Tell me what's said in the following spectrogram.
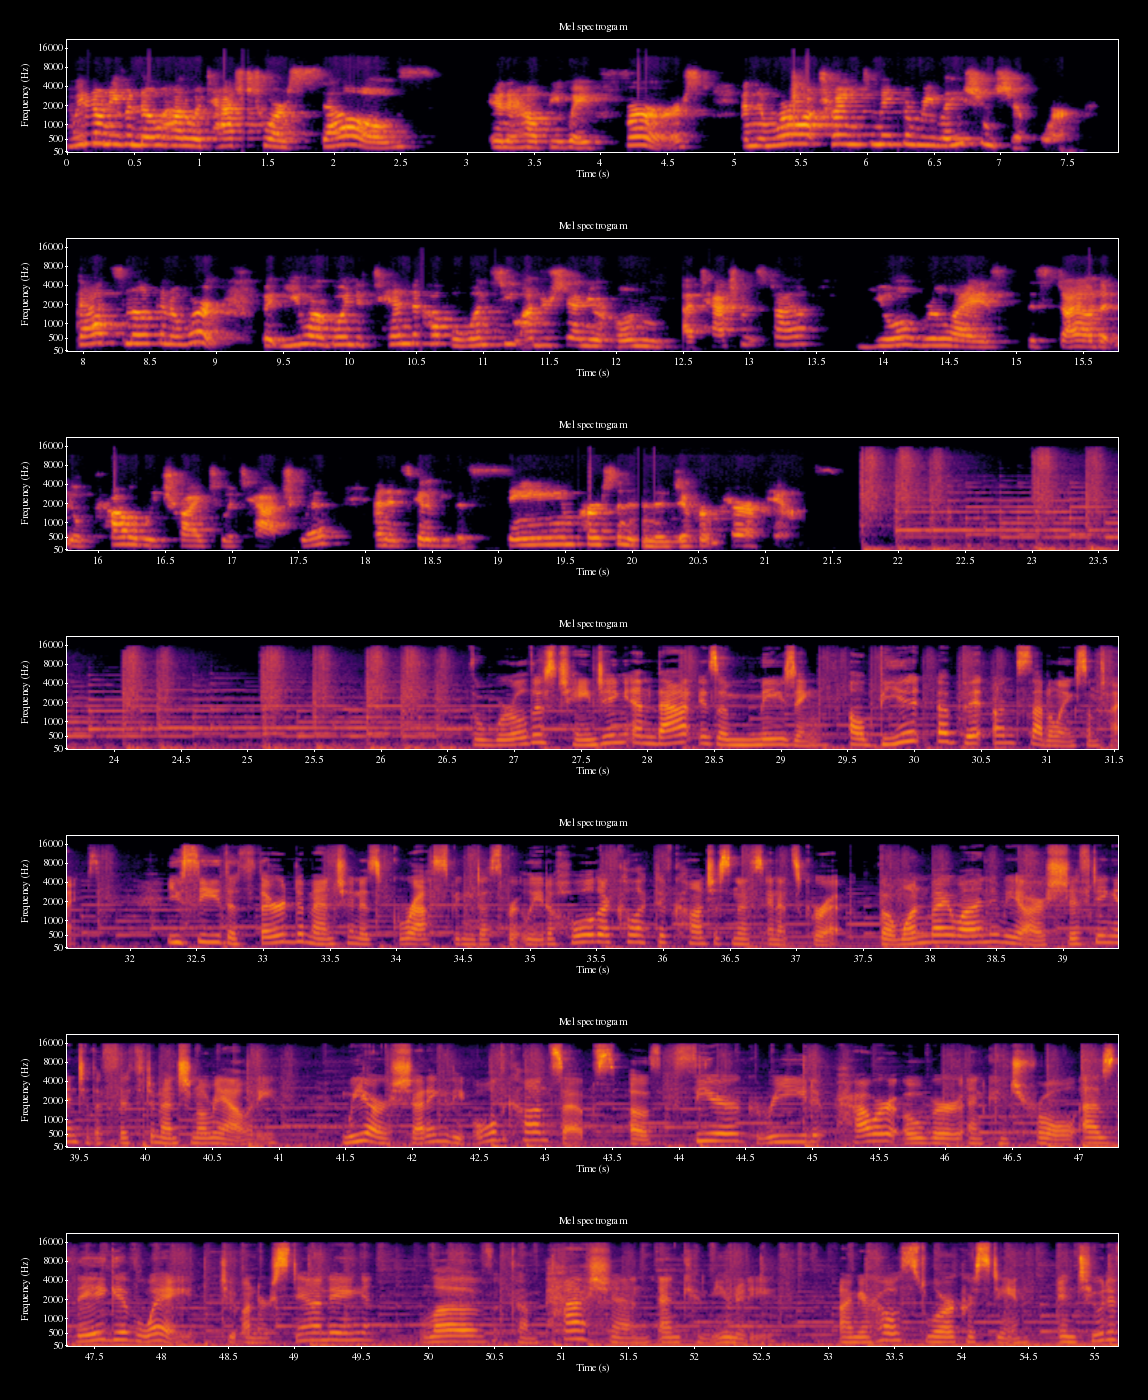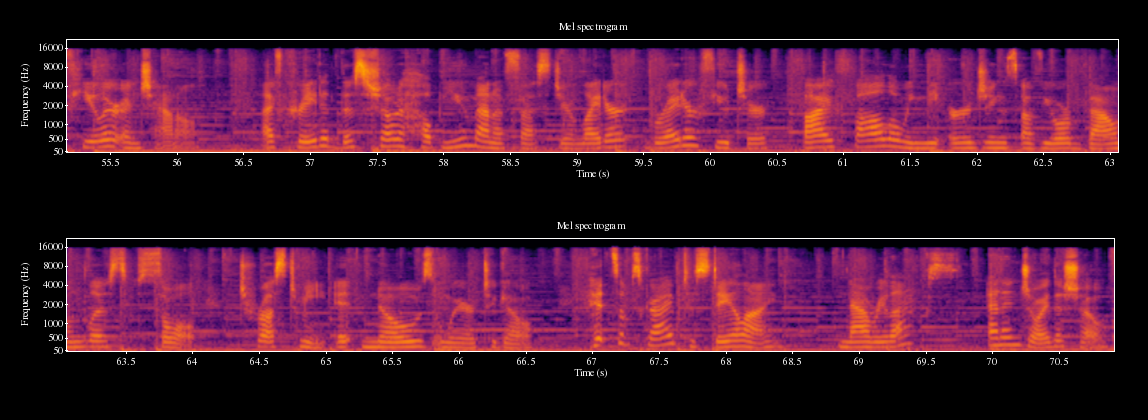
We don't even know how to attach to ourselves in a healthy way first. And then we're out trying to make a relationship work. That's not going to work. But you are going to tend a couple once you understand your own attachment style. You'll realize the style that you'll probably try to attach with, and it's going to be the same person in a different pair of pants. The world is changing, and that is amazing, albeit a bit unsettling sometimes. You see, the third dimension is grasping desperately to hold our collective consciousness in its grip. But one by one, we are shifting into the fifth dimensional reality. We are shedding the old concepts of fear, greed, power over, and control as they give way to understanding, love, compassion, and community. I'm your host, Laura Christine, intuitive healer and channel. I've created this show to help you manifest your lighter, brighter future by following the urgings of your boundless soul. Trust me, it knows where to go. Hit subscribe to stay aligned. Now relax and enjoy the show.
